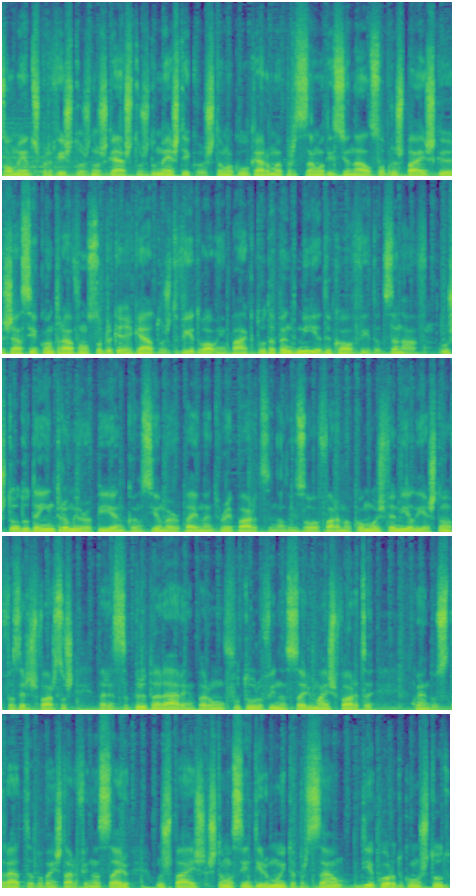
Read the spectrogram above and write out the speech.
Os aumentos previstos nos gastos domésticos estão a colocar uma pressão adicional sobre os pais que já se encontravam sobrecarregados devido ao impacto da pandemia de Covid-19. O estudo da Intrum European Consumer Payment Report analisou a forma como as famílias estão a fazer esforços para se prepararem para um futuro financeiro mais forte. Quando se trata do bem-estar financeiro, os pais estão a sentir muita pressão. De acordo com o estudo,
